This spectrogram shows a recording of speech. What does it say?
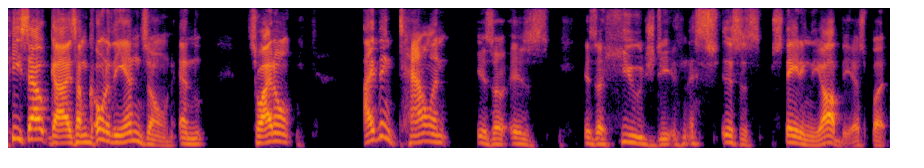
"Peace out, guys. I'm going to the end zone." And so I don't. I think talent is a is is a huge deal. This, this is stating the obvious, but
